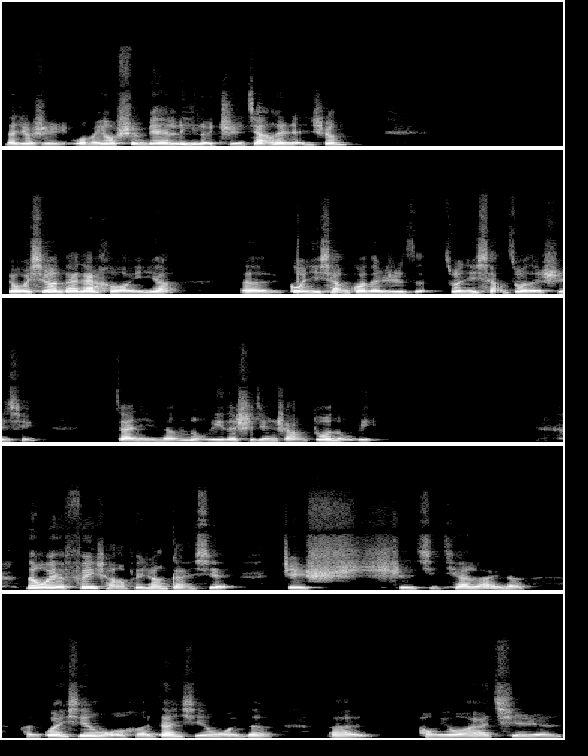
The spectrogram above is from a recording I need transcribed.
那就是我们又顺便立了志，讲了人生。就我希望大家和我一样，呃，过你想过的日子，做你想做的事情，在你能努力的事情上多努力。那我也非常非常感谢这十几天来呢，很关心我和担心我的呃朋友啊亲人。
